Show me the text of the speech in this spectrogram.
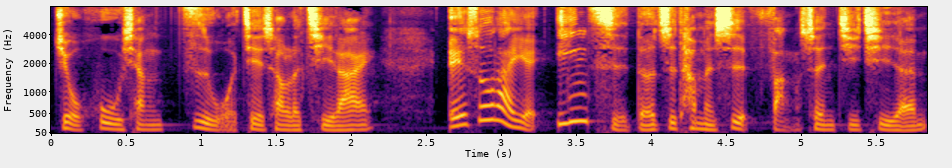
就互相自我介绍了起来。艾索拉也因此得知他们是仿生机器人。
